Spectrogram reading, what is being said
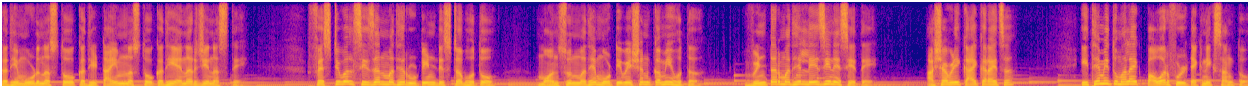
कधी मूड नसतो कधी टाईम नसतो कधी एनर्जी नसते. फेस्टिवल सीझनमध्ये रुटीन डिस्टर्ब होतो. मॉन्सूनमध्ये मोटिवेशन कमी होतं. विंटरमध्ये लेझीनेस येते. अशावेळी काय करायचं? इथे मी तुम्हाला एक पॉवरफुल टेक्निक सांगतो.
